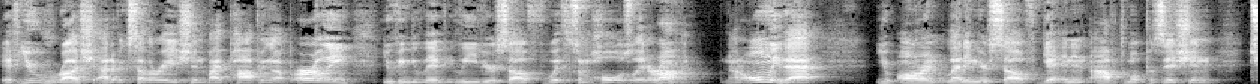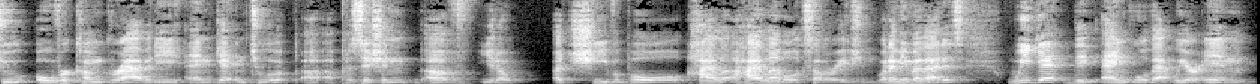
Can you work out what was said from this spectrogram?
if you rush out of acceleration by popping up early, you can leave, leave yourself with some holes later on. Not only that, you aren't letting yourself get in an optimal position to overcome gravity and get into a, a position of, you know, achievable high, high level acceleration. What I mean by that is we get the angle that we are in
